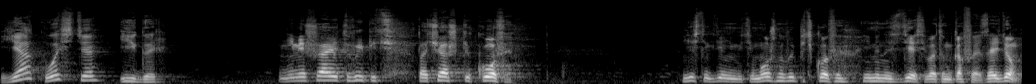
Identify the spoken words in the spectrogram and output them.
Я, Костя, Игорь. Не мешает выпить по чашке кофе. Если где-нибудь и можно выпить кофе, именно здесь, в этом кафе. Зайдем.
